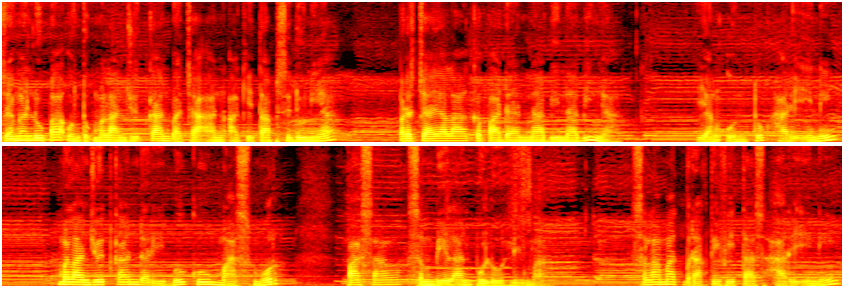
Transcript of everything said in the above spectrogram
Jangan lupa untuk melanjutkan bacaan Alkitab sedunia. Percayalah kepada nabi-nabinya yang untuk hari ini melanjutkan dari buku Mazmur pasal 95. Selamat beraktivitas hari ini.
